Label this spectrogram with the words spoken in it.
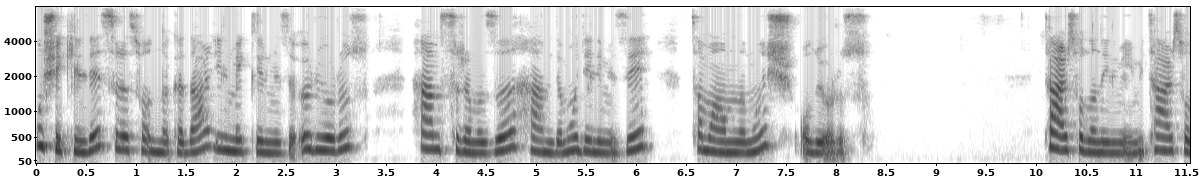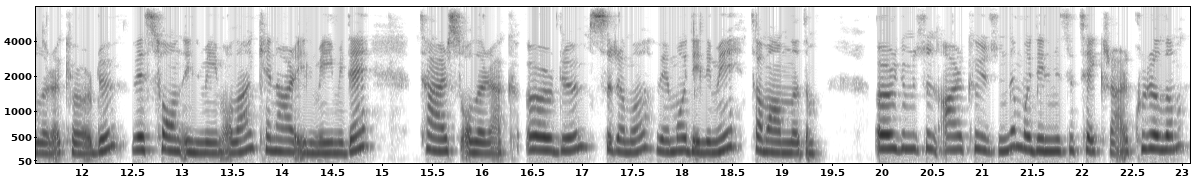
Bu şekilde sıra sonuna kadar ilmeklerimizi örüyoruz. Hem sıramızı hem de modelimizi tamamlamış oluyoruz. Ters olan ilmeğimi ters olarak ördüm ve son ilmeğim olan kenar ilmeğimi de ters olarak ördüm. Sıramı ve modelimi tamamladım. Örgümüzün arka yüzünde modelimizi tekrar kuralım.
